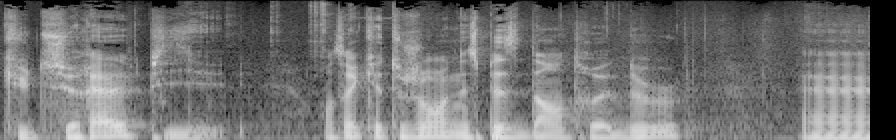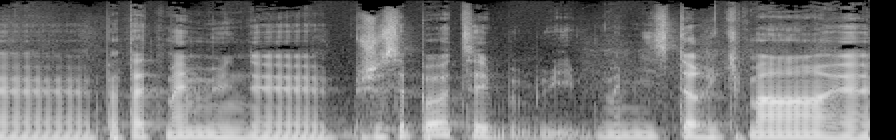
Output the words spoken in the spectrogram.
culturel, puis on dirait qu'il y a toujours une espèce d'entre-deux. Euh, peut-être même une. Je sais pas, même historiquement, euh,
